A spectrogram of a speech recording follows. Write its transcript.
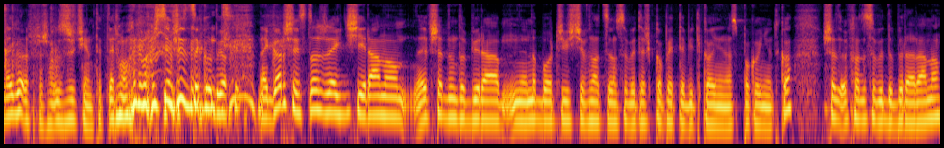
najgorsze, przepraszam, zrzuciłem ten termometr właśnie przez sekundkę. Najgorsze jest to, że jak dzisiaj rano wszedłem do biura, no bo oczywiście w nocy on sobie też kopie te bitcoiny na spokojnie spokojniutko. Wchodzę sobie do biura rano,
